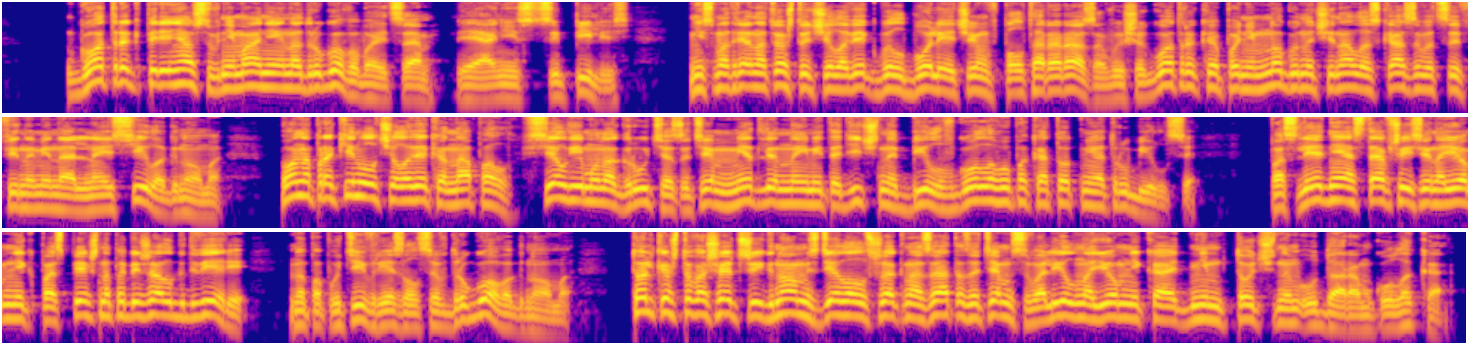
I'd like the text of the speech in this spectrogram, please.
Готрек перенес внимание на другого бойца, и они сцепились. Несмотря на то, что человек был более чем в полтора раза выше Готрека, понемногу начинала сказываться феноменальная сила гнома. Он опрокинул человека на пол, сел ему на грудь, а затем медленно и методично бил в голову, пока тот не отрубился. Последний оставшийся наемник поспешно побежал к двери, но по пути врезался в другого гнома. Только что вошедший гном сделал шаг назад, а затем свалил наемника одним точным ударом кулака.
